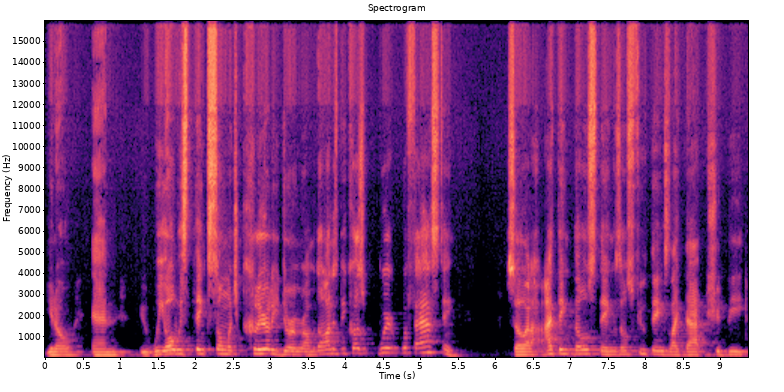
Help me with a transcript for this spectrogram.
you know, and we always think so much clearly during Ramadan is because we're we're fasting. So I think those things, those few things like that should be,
